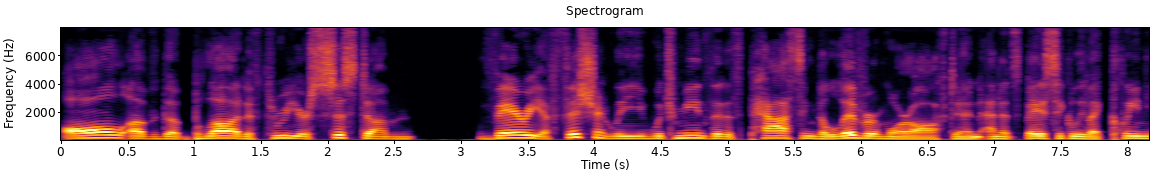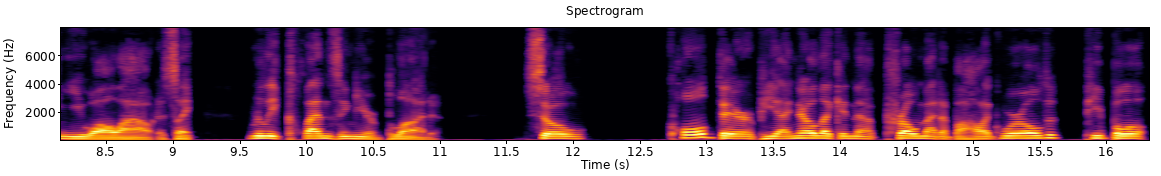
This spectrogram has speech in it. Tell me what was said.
all of the blood through your system very efficiently, which means that it's passing the liver more often and it's basically like cleaning you all out. It's like really cleansing your blood. So cold therapy, I know like in the pro metabolic world, people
